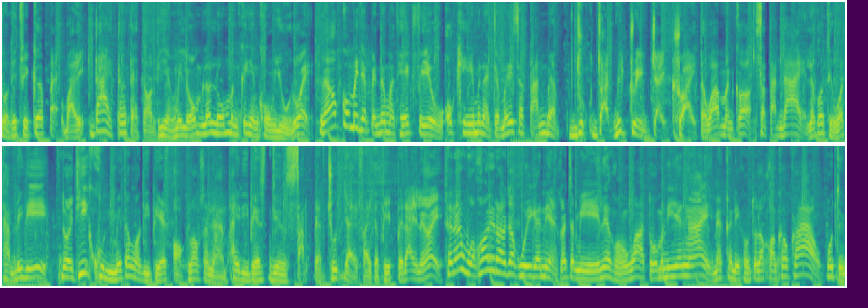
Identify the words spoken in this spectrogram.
ส่วนที่ทริกเกอร์แปะไว้ได้ตั้งแต่ตอนที่ยังไม่ล้มแล้วล้มมันก็ยังคงอยู่ด้วย แล้วก็ไม่จำเป็นต้องมาเทคฟิลโอเค มันอาจจะไม่ได้สตันแบบยุกจัดไม่เกรงใจใครแต่ว่ามันก็สตันได้แล้วก็ถือว่าทำได้ดี โดยที่คุณไม่ต้องเอา DPS ออกนอกสนามให้ DPS ยืนซัดแบบชุดใหญ่ไฟกระพริบไปได้เลย ฉะนั้นหัวข้อที่เราจะคุยกันเนี่ยก็จะมีเรื่องของว่าตัวมันนี้ยังไง แมคานิกของตัวละครคร่าวๆ พูดถึง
